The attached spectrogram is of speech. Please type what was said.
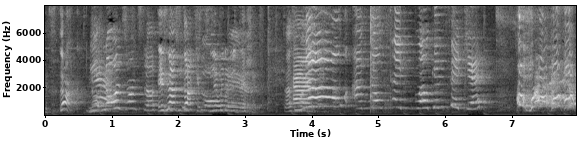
It's stuck. No, Yeah. no, it's not stuck. It's not stuck. It's so limited rare. edition. That's And- No, I don't take broken fidget.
